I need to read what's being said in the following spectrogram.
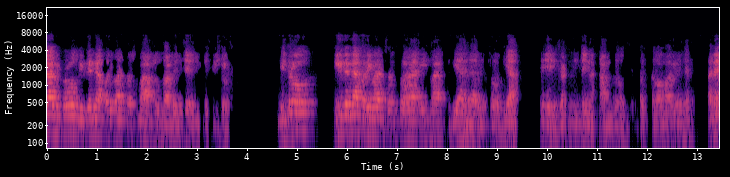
નમસ્કાર મિત્રો ગીરગંગા પરિવાર ટ્રસ્ટમાં આપનું સ્વાગત છે વિજય કિશોર મિત્રો ગીરગંગા પરિવાર ટ્રસ્ટ દ્વારા એક લાખ અગિયાર હજાર એકસો અગિયાર એ ગઢ સિંચાઈના કામનો સંકલ્પ કરવામાં આવ્યો છે અને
